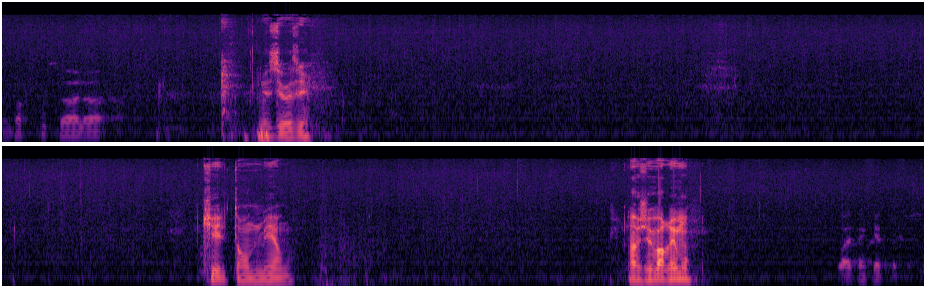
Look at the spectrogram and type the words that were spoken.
On embarque tout ça là. Vas-y, vas-y. Quel temps de merde. Là, je vais voir Raymond. Ouais, t'inquiète, pas de soucis.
